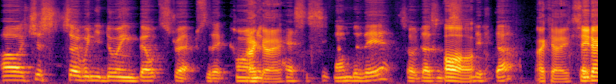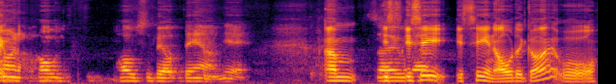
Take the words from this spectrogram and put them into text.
Oh, it's just so when you're doing belt straps that it kind Okay. of has to sit under there so it doesn't Oh. lift up. Okay, so So you it don't. kind of hold, holds the belt down, yeah. Um, So, is, is uh, he is he an older guy or?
